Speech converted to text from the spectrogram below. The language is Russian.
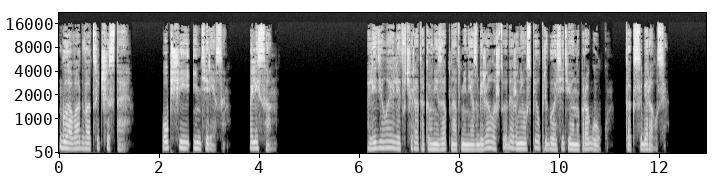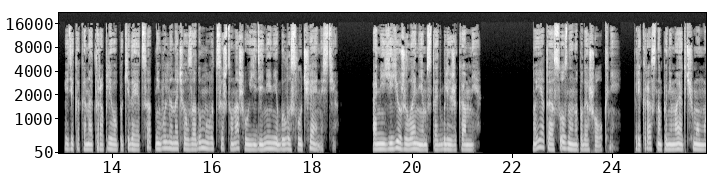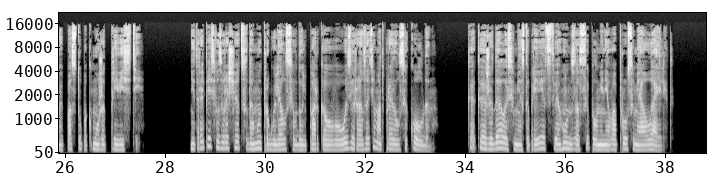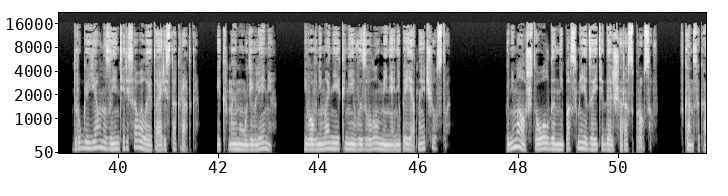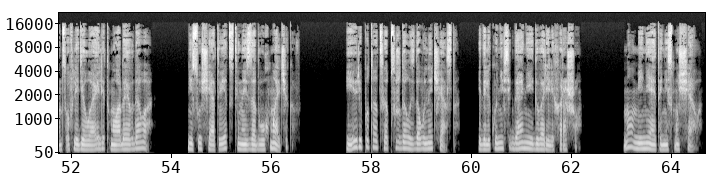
Глава 26. Общие интересы. Лисан. Леди Лайлет вчера так внезапно от меня сбежала, что я даже не успел пригласить ее на прогулку, как собирался. Видя, как она торопливо покидает сад, невольно начал задумываться, что наше уединение было случайностью, а не ее желанием стать ближе ко мне. Но я-то осознанно подошел к ней, прекрасно понимая, к чему мой поступок может привести. Не торопясь возвращаться домой, прогулялся вдоль паркового озера, а затем отправился к Олдену. Как и ожидалось, вместо приветствия он засыпал меня вопросами о Лайлет. Друга явно заинтересовала эта аристократка, и, к моему удивлению, его внимание к ней вызвало у меня неприятное чувство. Понимал, что Олден не посмеет зайти дальше расспросов. В конце концов, леди Лайлет — молодая вдова, несущая ответственность за двух мальчиков. Ее репутация обсуждалась довольно часто, и далеко не всегда о ней говорили хорошо. Но меня это не смущало.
